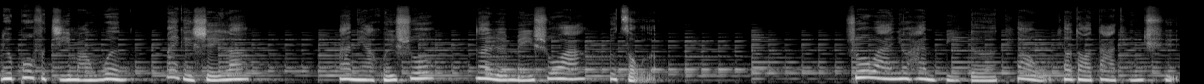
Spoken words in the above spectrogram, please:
刘伯父急忙问：“卖给谁了？”阿尼亚回说：“那人没说啊，就走了。”说完，又和彼得跳舞跳到大厅去。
